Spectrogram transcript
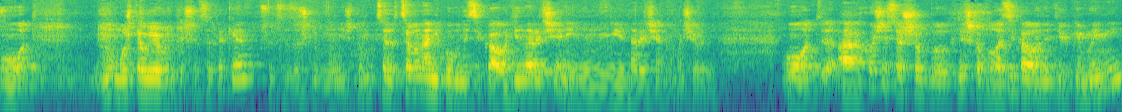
От. Ну, можете уявити, що це таке, що це за шлюбна ніч. Тому це, це вона нікому не цікава, ні нареченій, ні, ні нареченому, очевидно. От. А хочеться, щоб книжка була цікава не тільки мені,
